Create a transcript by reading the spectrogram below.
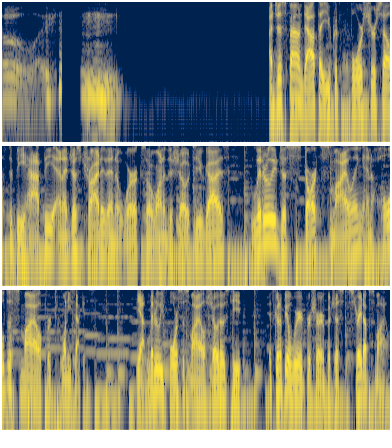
ओ भाई I just found out that you could force yourself to be happy, and I just tried it and it worked, so I wanted to show it to you guys. Literally, just start smiling and hold a smile for 20 seconds. Yeah, literally force a smile, show those teeth. It's gonna feel weird for sure, but just straight up smile.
